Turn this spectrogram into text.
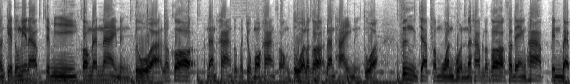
สังเกตตรงนี้นะครับจะมีกล้องด้านหน้าอีกหนึ่งตัว แล้วก็ด้านข้างตรงกระจกมองข้าง 2 ตัว แล้วก็ด้านท้ายอีกหนึ่งตัว ซึ่งจะประมวลผลนะครับแล้วก็แสดงภาพเป็นแบบ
